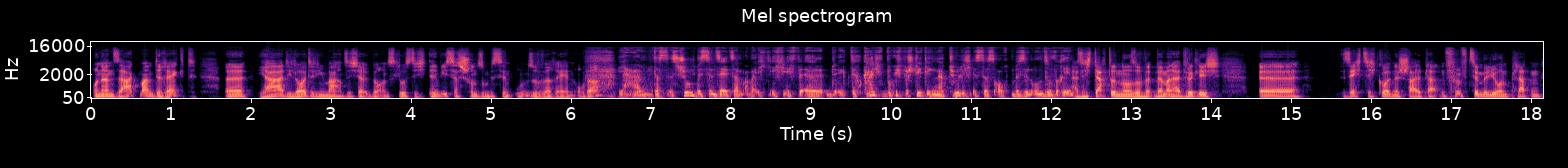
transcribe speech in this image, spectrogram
und dann sagt man direkt, äh, ja, die Leute, die machen sich ja über uns lustig. Irgendwie ist das schon so ein bisschen unsouverän, oder? Ja, das ist schon ein bisschen seltsam, aber ich, ich, ich äh, das kann ich wirklich bestätigen. Natürlich ist das auch ein bisschen unsouverän. Also ich dachte nur so, wenn man halt wirklich äh, 60 goldene Schallplatten, 15 Millionen Platten,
